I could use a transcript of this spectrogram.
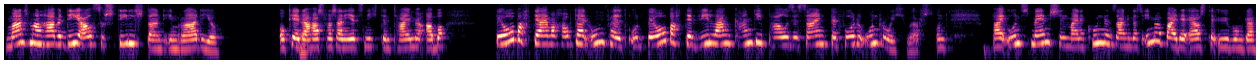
manchmal haben die auch so Stillstand im Radio. Okay, ja. da hast du wahrscheinlich jetzt nicht den Timer, aber beobachte einfach auch dein Umfeld und beobachte, wie lang kann die Pause sein, bevor du unruhig wirst. Und bei uns Menschen, meine Kunden sagen das immer bei der ersten Übung dann,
